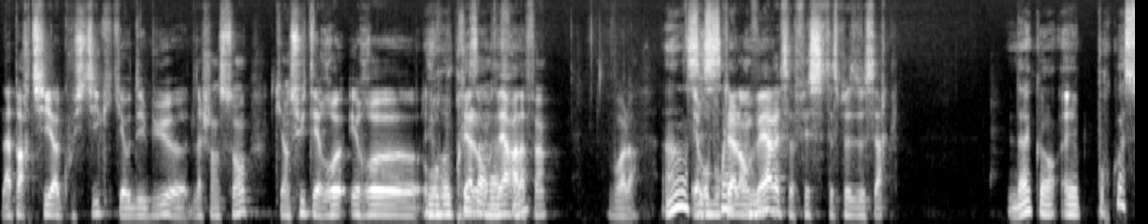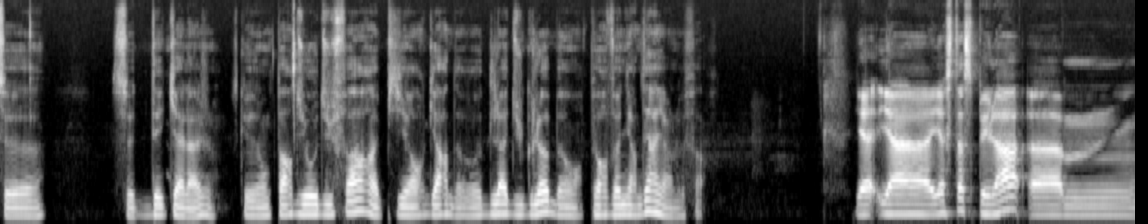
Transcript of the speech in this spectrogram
la partie acoustique qui est au début euh, de la chanson, qui ensuite est, re- est re- reprise à l'envers à la fin. Voilà. Ah, Et ça, à l'envers et ça fait cette espèce de cercle. D'accord. Et pourquoi ce, ce décalage? Parce qu'on part du haut du phare et puis on regarde au-delà du globe, on peut revenir derrière le phare. Il y a, y a- y a cet aspect-là. euh,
